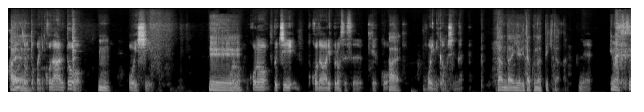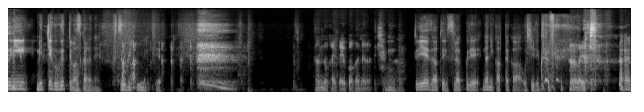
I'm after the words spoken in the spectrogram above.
はい。温度とかにこだわるとうん。美味しい。えこのえこのプチこだわりプロセス結構、はい。ホイミかもしれない。だんだんやりたくなってきた。ね。今、普通に めっちゃググってますからね。普通に気になって。何の回かよくわかんなくなってきちゃっうん。とりあえず、後でスラックで何買ったか教えてくださた。わかりました。い。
